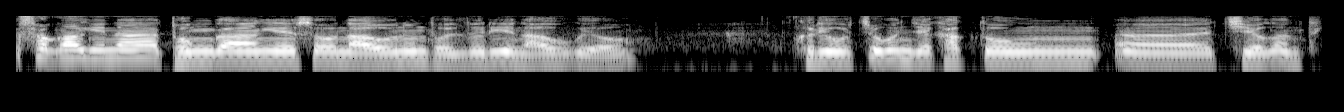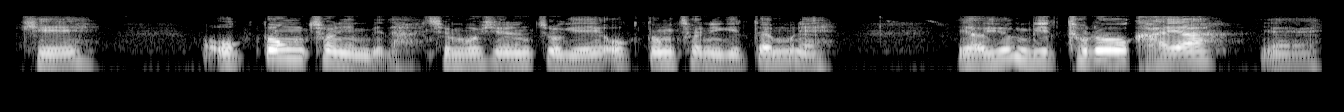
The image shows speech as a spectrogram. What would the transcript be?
서강이나 동강에서 나오는 돌들이 나오고요. 그리고 이쪽은 이제 각동 어, 지역은 특히 옥동촌입니다. 지금 보시는 쪽이 옥동촌이기 때문에 여기 밑으로 가야 예,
